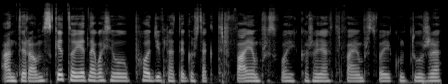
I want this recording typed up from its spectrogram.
antyromskie, to jednak właśnie był podziw na tego, że tak trwają przy swoich korzeniach, trwają przy swojej kulturze,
